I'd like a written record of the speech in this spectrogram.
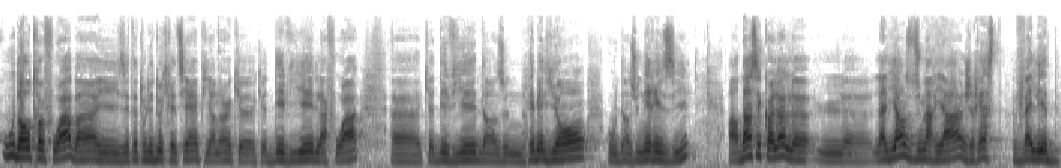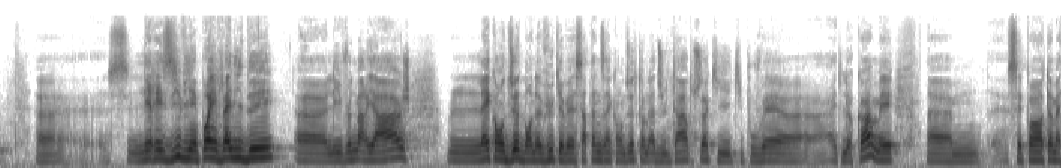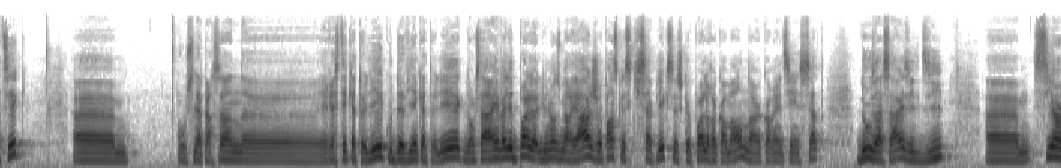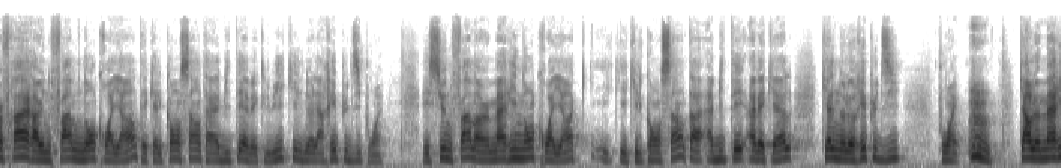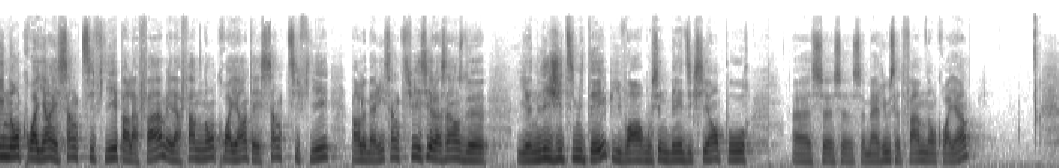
ou d'autres fois, ben, ils étaient tous les deux chrétiens, puis il y en a un qui a dévié de la foi, qui a dévié dans une rébellion ou dans une hérésie. Alors, dans ces cas-là, l'alliance du mariage reste valide. Euh, L'hérésie ne vient pas invalider euh, les vœux de mariage. L'inconduite, bon, on a vu qu'il y avait certaines inconduites comme l'adultère, tout ça, qui, pouvaient euh, être le cas, mais euh, c'est pas automatique. Euh, ou si la personne est restée catholique ou devient catholique. Donc, ça invalide pas l'union du mariage. Je pense que ce qui s'applique, c'est ce que Paul recommande dans 1 Corinthiens 7, 12 à 16. Il dit Si un frère a une femme non croyante et qu'elle consente à habiter avec lui, qu'il ne la répudie point. Et si une femme a un mari non croyant et qu'il consente à habiter avec elle, qu'elle ne le répudie point. Car le mari non croyant est sanctifié par la femme et la femme non croyante est sanctifiée par le mari. Sanctifié ici a le sens de, il y a une légitimité, puis il y avoir aussi une bénédiction pour euh, ce, mari ou cette femme non croyant.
